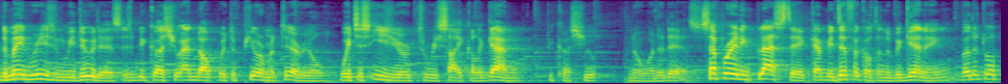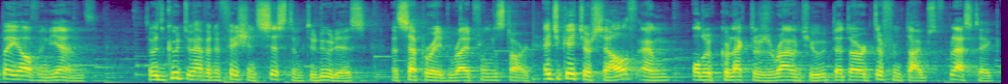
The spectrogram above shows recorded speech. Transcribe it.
The main reason we do this is because you end up with a pure material, which is easier to recycle again, because you know what it is. Separating plastic can be difficult in the beginning, but it will pay off in the end. So it's good to have an efficient system to do this and separate right from the start. Educate yourself and other collectors around you that there are different types of plastic.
